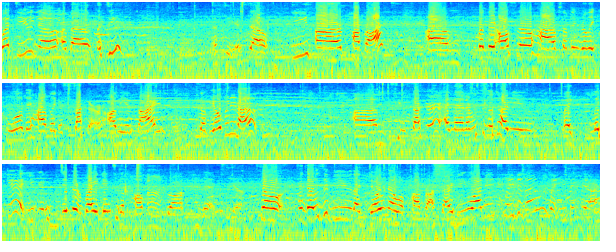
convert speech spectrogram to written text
what do you know about? Let's see. Let's see. So, these are pop rocks, um, but they also have something really cool. They have like a sucker on the inside. So, if you open it up, um, you see the sucker, and then every single time you like lick it, you can dip it right into the pop Ah. rock mix. Yeah. So, for those of you that don't know what pop rocks are, do you want to explain to them what you think they are?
